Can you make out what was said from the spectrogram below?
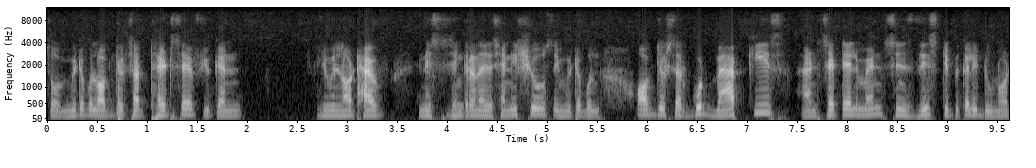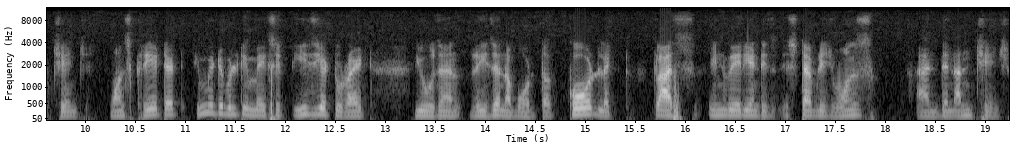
So mutable objects are thread safe. You can you will not have synchronization issues immutable objects are good map keys and set elements since these typically do not change. Once created immutability makes it easier to write use and reason about the code like class invariant is established once and then unchanged.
